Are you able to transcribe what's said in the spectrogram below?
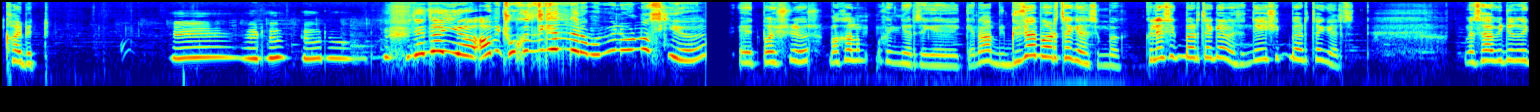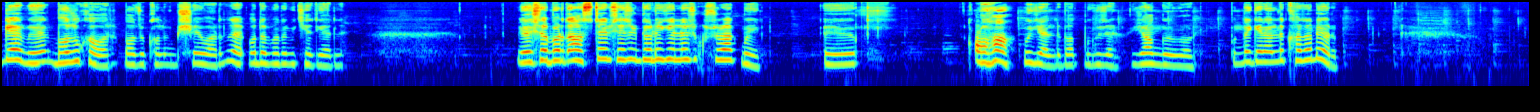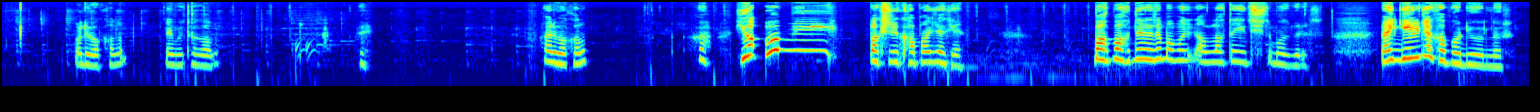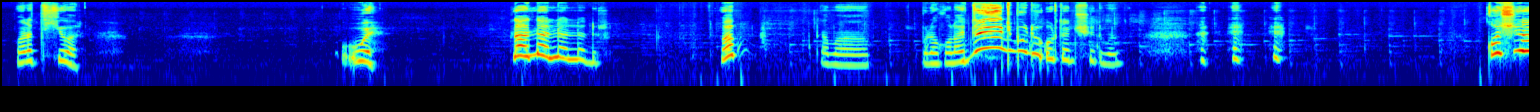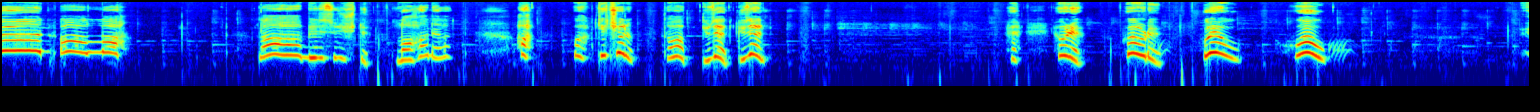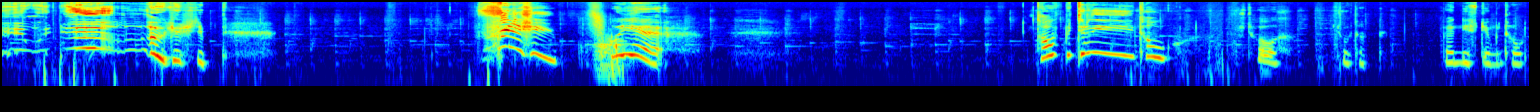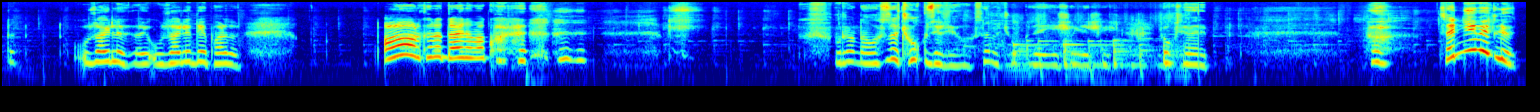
Kaybettim. Neden ya? Abi çok hızlı geldiler ama böyle olmaz ki ya. Evet başlıyor. Bakalım hangi harita gelecek yani. Abi güzel bir harita gelsin bak. Klasik bir harita gelmesin. Değişik bir harita gelsin. Mesela videoda gelmeyen bazuka var. Bazukalık bir şey vardı da o da bana bir kez geldi. Gençler bu arada hastayım sesim göle geliyorsa kusura bakmayın. Ee, aha bu geldi bak bu güzel. Jungle Roll. Bunda genelde kazanıyorum. Hadi bakalım. Demet takalım. Hadi bakalım. Hah. Ya abi. Bak şimdi kapanacak ya. Bak bak ne dedim ama Allah'tan yetiştim az biraz. Ben gelince kapanıyor onlar. Bana tiki var. Uy. Lan lan lan lan dur. Hop. Tamam. Bura kolay. Dur dur oradan düşüyordum ben. Koşun. Allah. La birisi düştü. Laha ne lan? Ha, ha geçiyorum. Tamam güzel güzel. Hurry. Hurry. Wow. Wow. Geçtim. Finishing. Oh yeah. Tavuk bitirdi. Tavuk. İşte bak. Çok tatlı. Ben de istiyorum bir tavuktan. Uzaylı. Hayır, uzaylı değil pardon. Aa arkada Dynamax var. Buranın havası da çok güzel ya. Baksana çok güzel yeşil yeşil. Çok severim. Sen niye bekliyorsun?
